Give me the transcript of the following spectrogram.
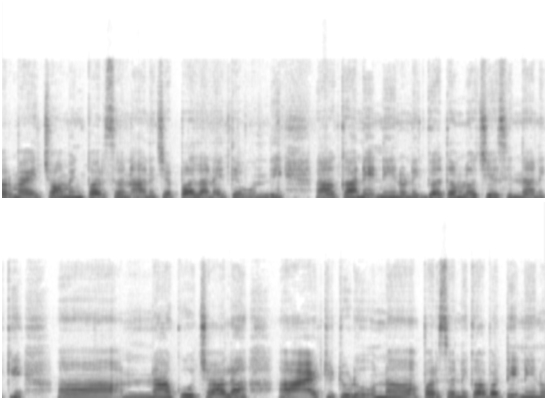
are my charming person అని చెప్పాలని అయితే ఉంది కానీ నేను నీ గతంలో చేసిన దానికి నాకు చాలా యాటిట్యూడ్ ఉన్న పర్సన్ని కాబట్టి నేను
